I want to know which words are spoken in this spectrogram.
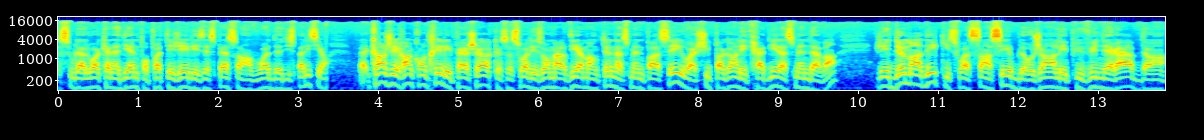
sous la loi canadienne pour protéger les espèces en voie de disparition. Euh, quand j'ai rencontré les pêcheurs, que ce soit les homardiers à Moncton la semaine passée ou à Chipagan les crabiers la semaine d'avant, j'ai demandé qu'ils soient sensibles aux gens les plus vulnérables dans,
